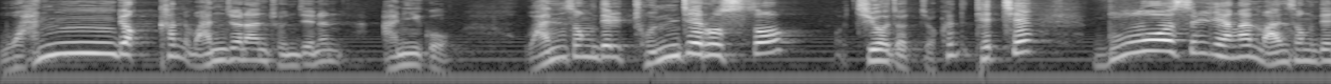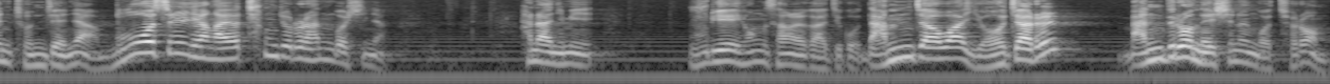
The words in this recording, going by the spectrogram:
완벽한 완전한 존재는 아니고 완성될 존재로서 지어졌죠. 그런데 대체 무엇을 향한 완성된 존재냐? 무엇을 향하여 창조를 한 것이냐? 하나님이 우리의 형상을 가지고 남자와 여자를 만들어내시는 것처럼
